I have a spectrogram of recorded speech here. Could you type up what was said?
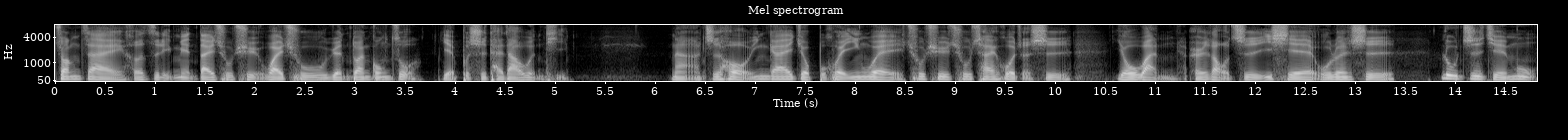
装在盒子里面带出去外出远端工作，也不是太大问题。那之后应该就不会因为出去出差或者是游玩而导致一些无论是录制节目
